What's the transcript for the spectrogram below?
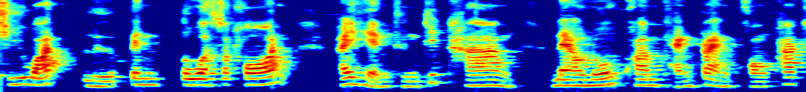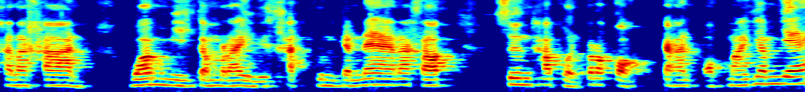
ชี้วัด หรือเป็นตัวสะท้อน ให้เห็นถึงทิศทาง แนวโน้มความแข็งแกร่งของภาคธนาคาร ว่ามีกำไรหรือขาดทุนกันแน่นะครับ ซึ่งถ้าผลประกอบการออกมาย่ำแย่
